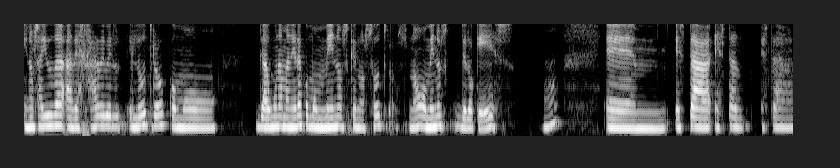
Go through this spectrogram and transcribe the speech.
nos ayuda a dejar de ver el otro como de alguna manera como menos que nosotros, ¿no? O menos de lo que es, ¿no? Em, esta, esta, esta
